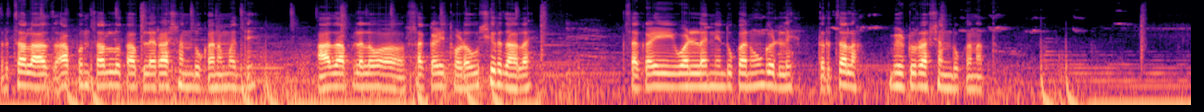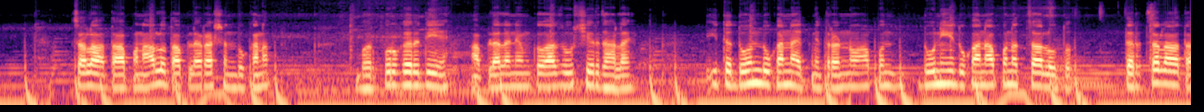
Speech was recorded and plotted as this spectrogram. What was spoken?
तर चला आज आपण चाललो तर आपल्या राशन दुकानामध्ये. आज आपल्याला सकाळी थोडा उशीर झाला आहे सकाळी वडिलांनी दुकान उघडले तर चला भेटू राशन दुकानात. चला आता आपण आलो तर आपल्या राशन दुकानात. भरपूर गर्दी आहे. आपल्याला नेमकं आज उशीर झाला आहे इथं दोन दुकानं आहेत मित्रांनो. आपण दोन्ही दुकान आपणच चालवतो. तर चला आता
